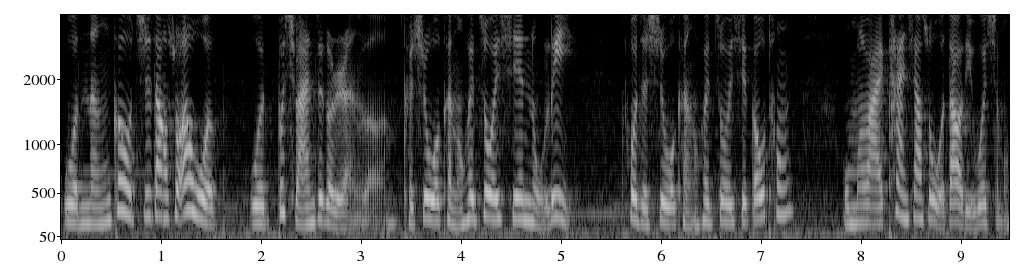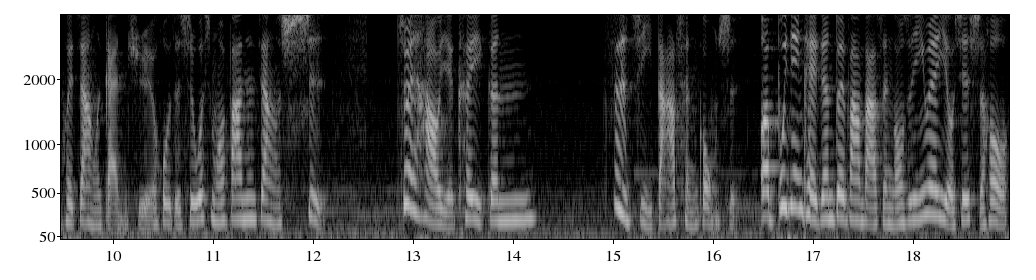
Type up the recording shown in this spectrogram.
我能够知道说啊，我。我不喜欢这个人了，可是我可能会做一些努力，或者是我可能会做一些沟通。我们来看一下，说我到底为什么会这样的感觉，或者是为什么会发生这样的事。最好也可以跟自己达成共识，呃，不一定可以跟对方达成共识，因为有些时候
